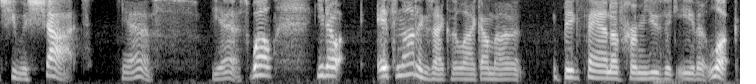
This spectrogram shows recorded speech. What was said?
she was shot. Yes, yes. Well, you know, it's not exactly like I'm a big fan of her music either. Look,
